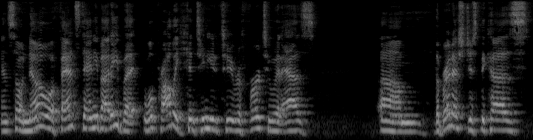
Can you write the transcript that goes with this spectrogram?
And so, no offense to anybody, but we'll probably continue to refer to it as um, the British just because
